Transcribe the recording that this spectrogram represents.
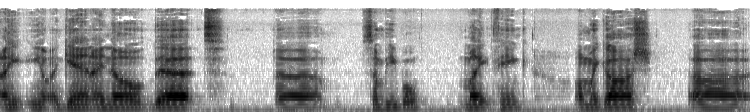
I you know again I know that uh, some people might think, oh my gosh, uh,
